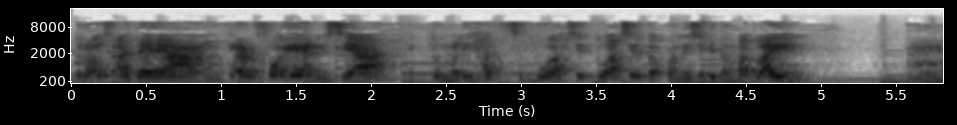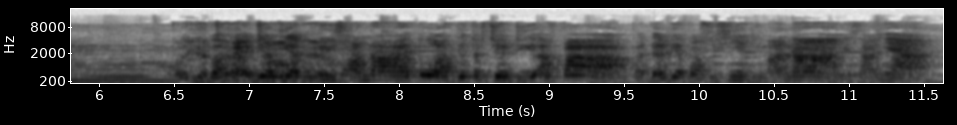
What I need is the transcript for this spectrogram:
Terus ada yang clairvoyance ya, itu melihat sebuah situasi atau kondisi di tempat lain. Hmm, melihat kayak dia lihat ya. di sana itu ada terjadi apa, padahal dia posisinya di mana misalnya.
